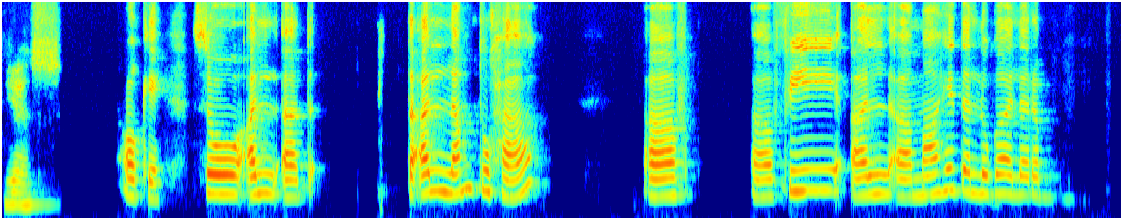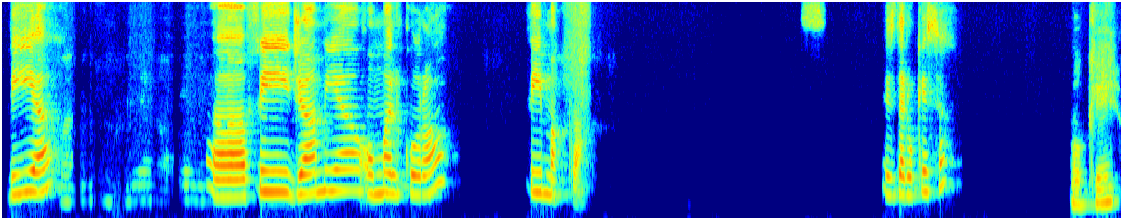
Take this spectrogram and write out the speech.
Yes. Okay, so al, uh, ta'allam tuha uh, uh, fi al-mahid uh, al-luga al-rabbiya fi jamia umm al-qura fi makkah. Is that okay, sir? Okay.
